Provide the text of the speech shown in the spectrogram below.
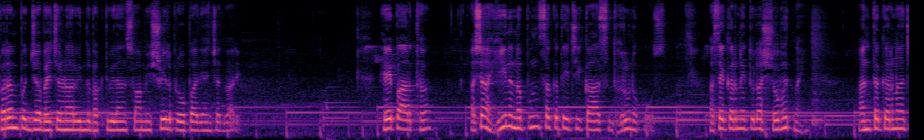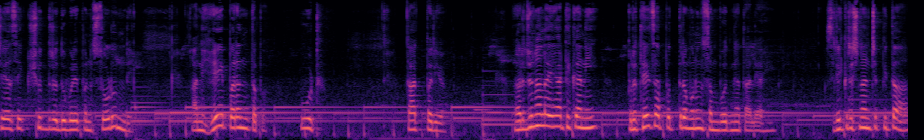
परमपूज्य अभयचरणारविंद भक्तिविधान स्वामी श्रील प्रभुपाद यांच्याद्वारे. हे पार्थ अशा हीन नपुंसकतेची कास धरू नकोस. असे करणे तुला शोभत नाही. अंतकरणाचे असे क्षुद्र दुबळेपण सोडून दे. आणि हे परंतप उठ. तात्पर्य अर्जुनाला या ठिकाणी पृथेचा पुत्र म्हणून संबोधण्यात आले आहे. श्रीकृष्णांचे पिता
